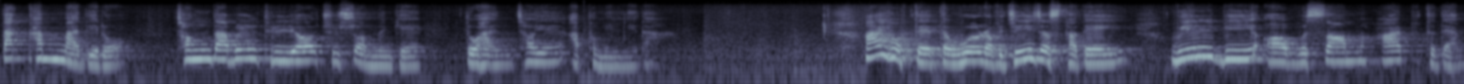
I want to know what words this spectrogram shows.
딱 한마디로 정답을 들려줄 수 없는 게 또한 저의 아픔입니다. I hope that the word of Jesus today will be of some help to them.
